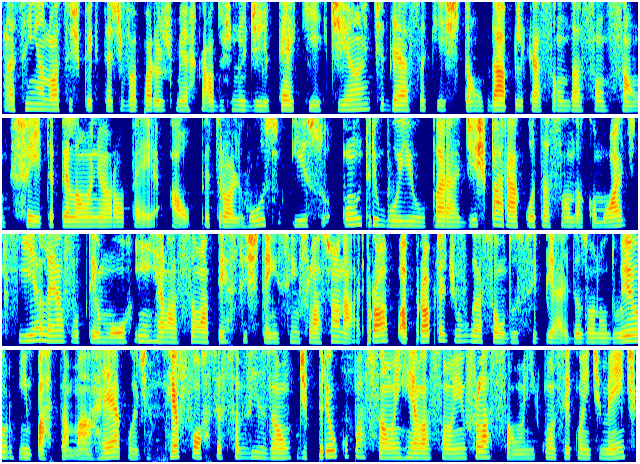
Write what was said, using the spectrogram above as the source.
Assim, a nossa expectativa para os mercados no dia é que, diante dessa questão da aplicação da sanção feita pela União Europeia ao petróleo russo, isso contribuiu para disparar a cotação da commodity e eleva o temor em relação relação à persistência inflacionária. A própria divulgação do CPI da zona do euro, em patamar recorde, reforça essa visão de preocupação em relação à inflação e, consequentemente,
